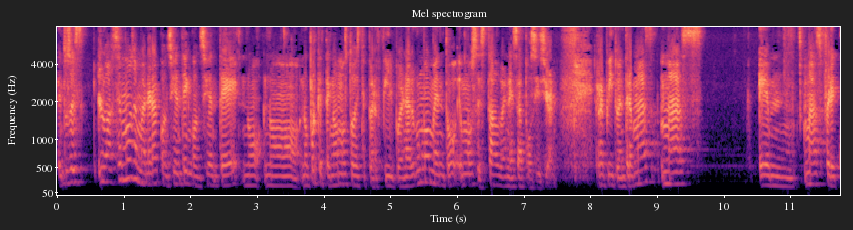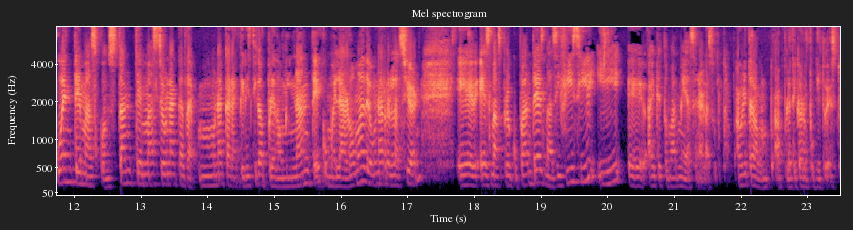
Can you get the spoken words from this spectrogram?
Entonces, lo hacemos de manera consciente e inconsciente, no, no, no porque tengamos todo este perfil, pero en algún momento hemos estado en esa posición. Repito, entre más, más eh, más frecuente, más constante, más sea una, una, característica predominante como el aroma de una relación, eh, es más preocupante, es más difícil y eh, hay que tomar medidas en el asunto. Ahorita vamos a platicar un poquito de esto.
